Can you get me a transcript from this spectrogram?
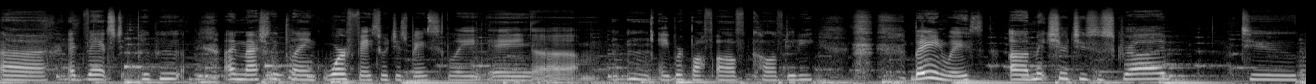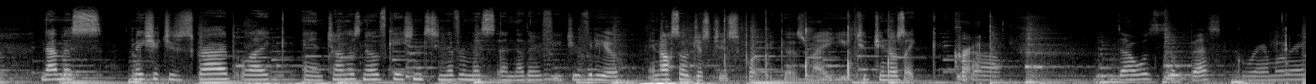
uh, Advanced Poo Poo. I'm actually playing Warface, which is basically a um, a ripoff of Call of Duty. but anyways, uh, make sure to subscribe to not miss. Make sure to subscribe, like, and turn on those notifications to never miss another future video. And also just to support because my YouTube channel is like crap. Wow. That was the best grammaring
